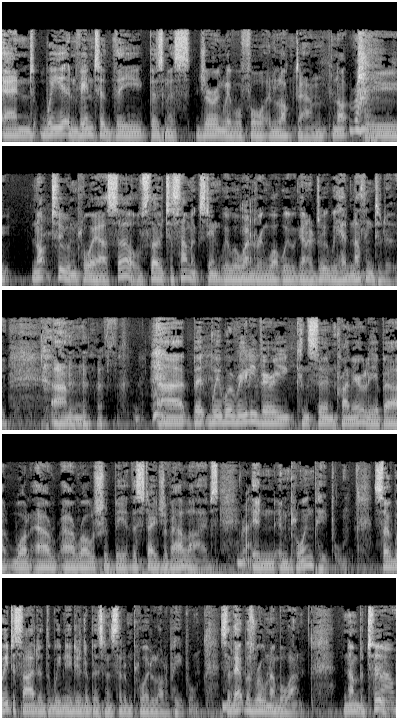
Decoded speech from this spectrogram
And we invented the business during level four in lockdown, not to not to employ ourselves, though to some extent we were wondering what we were going to do. We had nothing to do, um, uh, but we were really very concerned primarily about what our, our role should be at this stage of our lives Right. in employing people. So we decided that we needed a business that employed a lot of people. So that was rule number one. Number two. Wow.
